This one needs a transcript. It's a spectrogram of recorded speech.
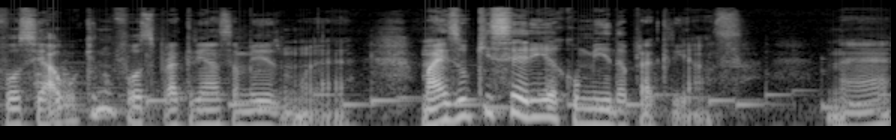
fosse algo que não fosse para criança mesmo. É. Mas o que seria comida para criança, né?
